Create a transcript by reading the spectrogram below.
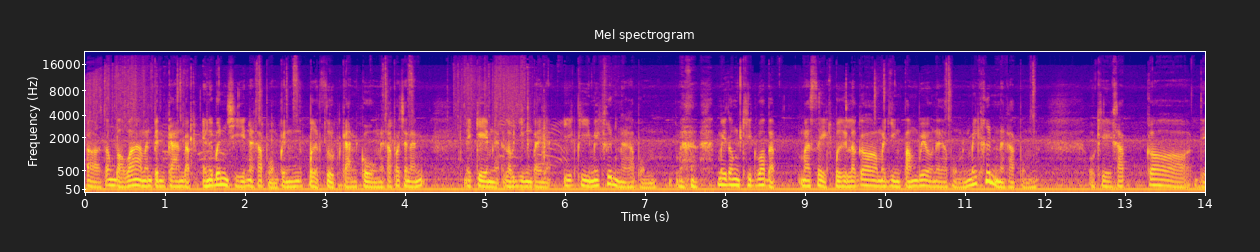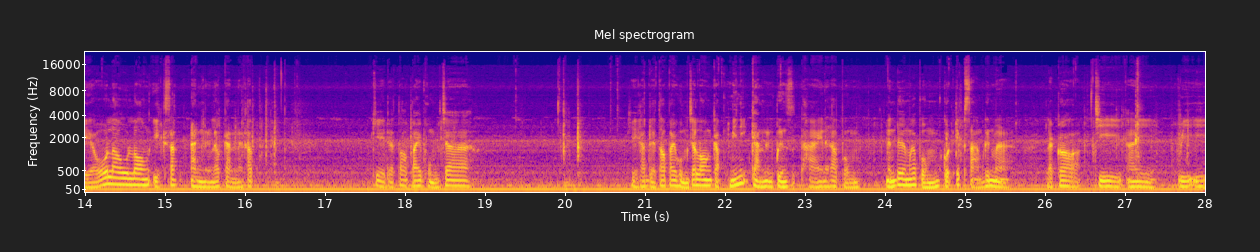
เอ่อต้องบอกว่ามันเป็นการแบบ enable cheat นะครับผมเป็นเปิดสูตรการโกงนะครับ เพราะฉะนั้นในเกมเนี่ยเรายิงไปเนี่ย EXP ไม่ขึ้นนะครับผมไม่ต้องคิดว่าแบบมาเสกปืนแล้วก็มายิงปั๊มเวลนะครับผมมันไม่ขึ้นนะครับผมโอเคครับ ก็เดี๋ยวเราลองอีกสักอันหนึ่งแล้วกันนะครับโอเคเดี๋ยวต่อไปผมจะ คครับ เดี๋ยวต่อไปผมจะลองกับมินิกันเป็นปืนสุดท้ายนะครับผม เหมือนเดิมครับผมกด F3 ขึ้นมา แล้วก็ G I V E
